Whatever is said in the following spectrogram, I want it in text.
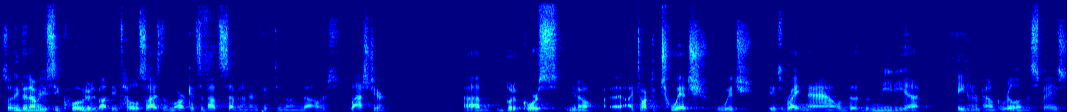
So I think the number you see quoted about the total size of the market is about $750 million last year. Um, but of course, you know, I talked to Twitch, which is right now the, the media 800 pound gorilla in this space.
